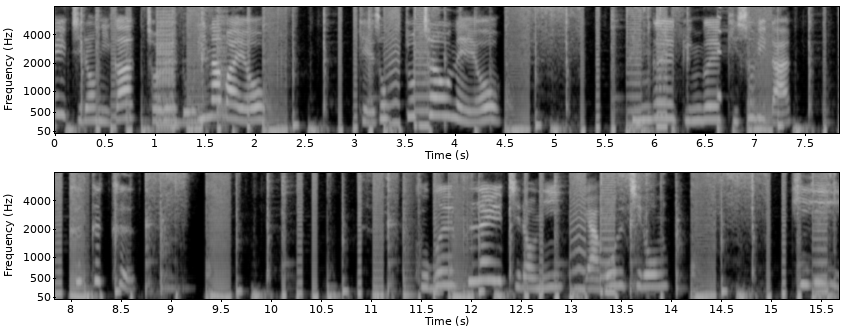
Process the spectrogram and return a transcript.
플레이 지렁이가 저를 노리나 봐요. 계속 쫓아오네요. 빙글빙글 기술이다. 크크크. 구글 플레이 지렁이 야골 지롱. 히히히.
